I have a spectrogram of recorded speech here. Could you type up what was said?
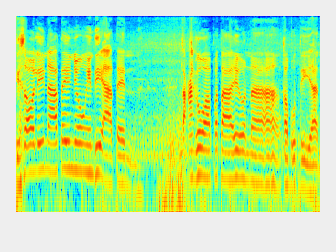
isoli natin yung hindi atin. Nakagawa pa tayo ng kabutihan.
